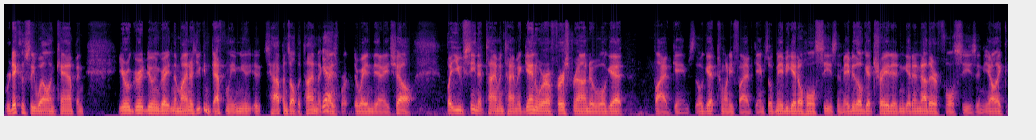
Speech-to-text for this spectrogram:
ridiculously well in camp and you're doing great in the minors you can definitely i mean it happens all the time that yeah. guys work their way in the nhl but you've seen it time and time again where a first rounder will get five games. They'll get 25 games. They'll maybe get a whole season. Maybe they'll get traded and get another full season. You know, like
